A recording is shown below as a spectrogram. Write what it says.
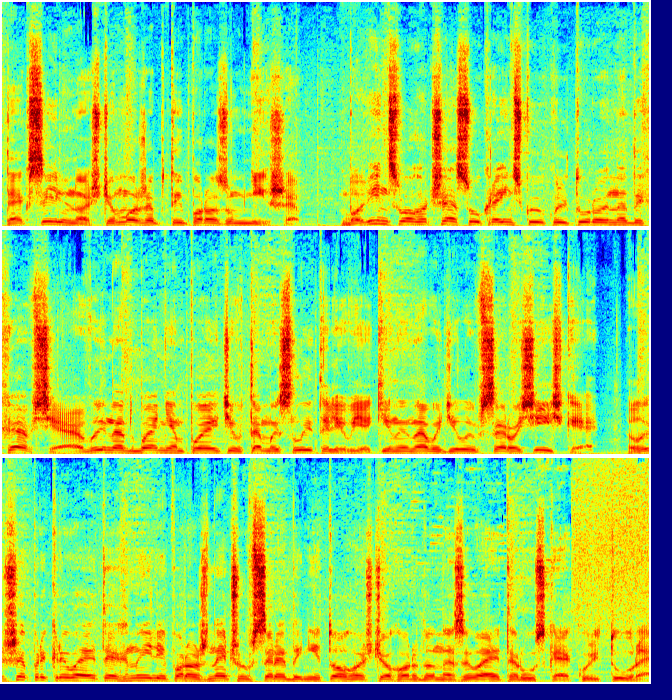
так сильно, що може б ти порозумнішав. Бо він свого часу українською культурою надихався, а ви надбанням поетів та мислителів, які ненавиділи все російське, лише прикриваєте гнилі порожнечу всередині того, що гордо називаєте руська культура.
